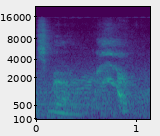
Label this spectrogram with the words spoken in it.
What's matter?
